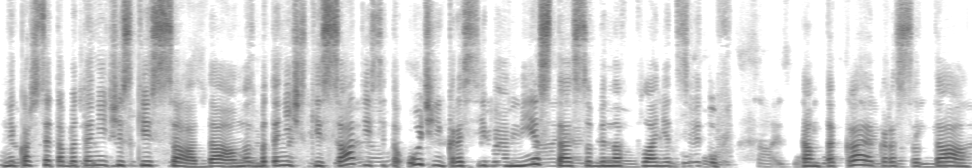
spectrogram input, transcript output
Мне кажется, это ботанический сад. Да, у нас ботанический сад есть. Это очень красивое место, особенно в плане цветов. Там такая красота.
